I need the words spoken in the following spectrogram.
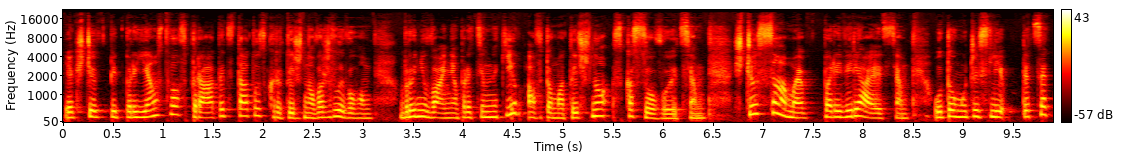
якщо підприємство втратить статус критично важливого. Бронювання працівників автоматично скасовується. Що саме перевіряється, у тому числі ТЦК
